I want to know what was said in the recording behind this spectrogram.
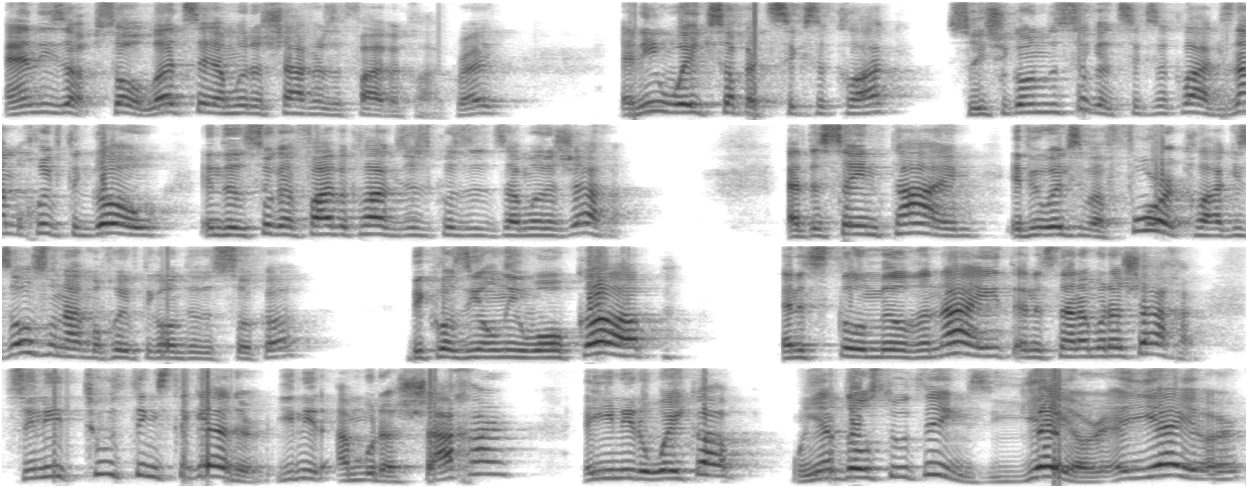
And he's up. So let's say Amud Shachar is at 5 o'clock, right? And he wakes up at 6 o'clock, so he should go into the sukkah at 6 o'clock. He's not mechuyev to go into the sukkah at 5 o'clock just because it's Amud Shachar. At the same time, if he wakes up at 4 o'clock, he's also not mechuyev to go into the sukkah because he only woke up and it's still middle of the night and it's not Amud Shachar. So you need two things together. You need Amud Shachar and you need to wake up. When you have those two things, Yair and Yair,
